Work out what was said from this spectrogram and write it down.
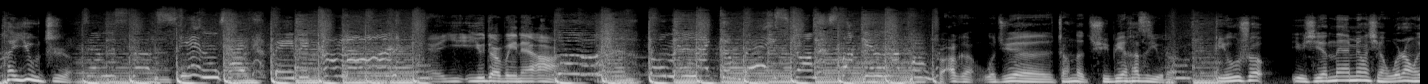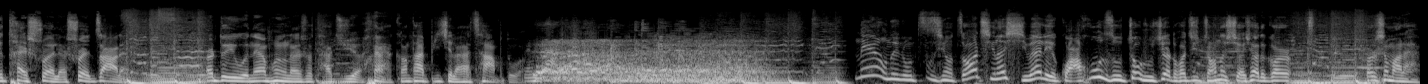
太幼稚。有点为难啊。说二哥，我觉得真的区别还是有的。比如说有些男明星，我认为太帅了，帅炸了。而对于我男朋友来说，他觉得嗨，跟他比起来还差不多。哪有那种自信，早上起来洗完脸刮胡子时候照出镜的话，就长得小小的个儿。他说什么了？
